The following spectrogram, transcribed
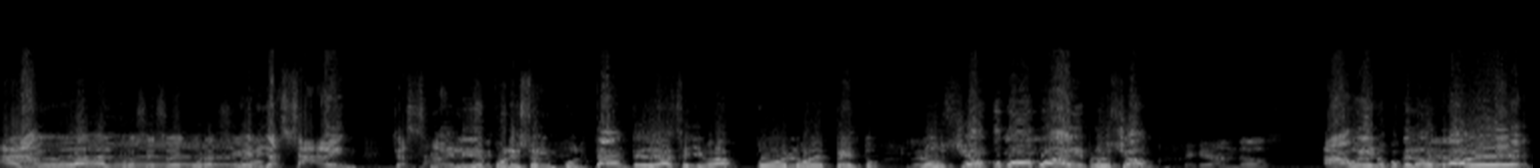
Ayuda Ah, al proceso de curación. Bueno, ya saben, ya saben, líder. Por eso es importante dejarse llevar por los expertos. Claro. Producción, ¿cómo vamos a ir, producción? Te quedan dos. Ah, bueno, porque la Ya. otra vez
